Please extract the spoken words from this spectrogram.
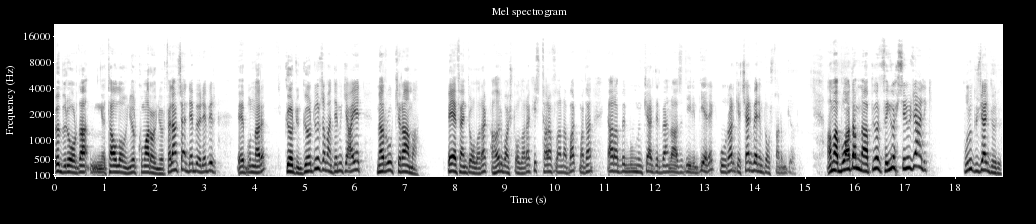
öbürü orada ıı, tavla oynuyor, kumar oynuyor falan. Sen de böyle bir e, bunları gördün. Gördüğün zaman demin ki ayet merru kirama beyefendi olarak, ağırbaşlı olarak hiç taraflarına bakmadan Ya Rabbi bu münkerdir ben razı değilim diyerek uğrar geçer benim dostlarım diyor. Ama bu adam ne yapıyor? Feyuhsinu zalik. Bunu güzel görüyor.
